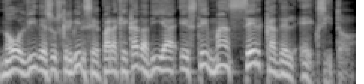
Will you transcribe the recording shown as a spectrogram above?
No olvide suscribirse para que cada día esté más cerca del éxito.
